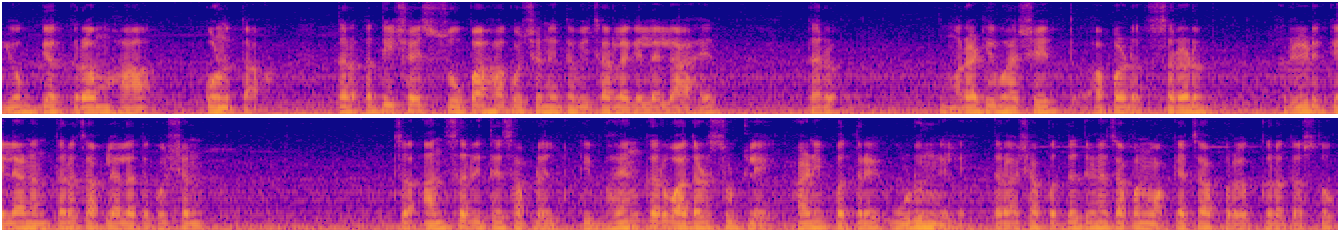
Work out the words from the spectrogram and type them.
योग्य क्रम हा कोणता? तर अतिशय सोपा हा क्वेश्चन इथे विचारला गेलेला आहे. तर मराठी भाषेत आपण सरळ रीड केल्यानंतरच आपल्याला ते क्वेश्चनचं आन्सर इथे सापडेल की भयंकर वादळ सुटले आणि पत्रे उडून गेले. तर अशा पद्धतीनेच आपण वाक्याचा प्रयोग करत असतो.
